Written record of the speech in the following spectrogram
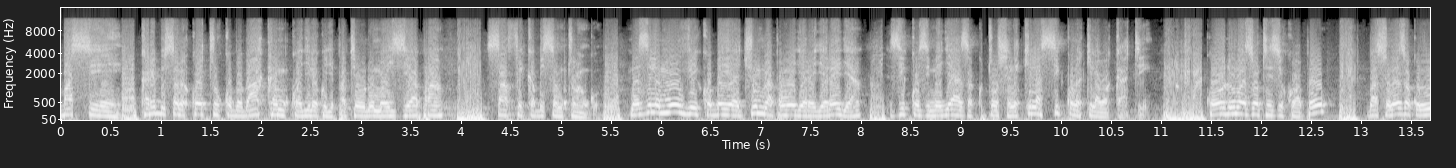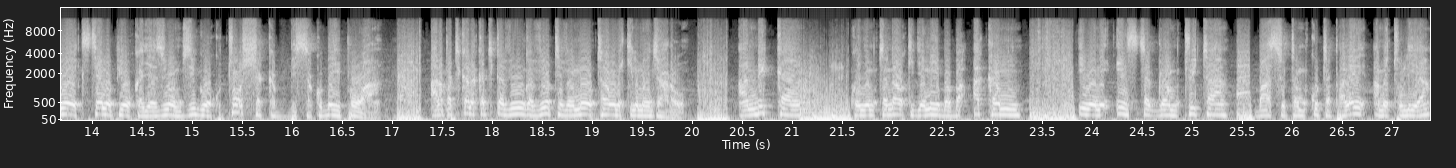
Basi karibu sana kwetu kwa Baba Akram kwa ajili ya kujipatia huduma hizi hapa safi kabisa mtu wangu, na zile movie kwa bei ya jumla pamoja rejareja ziko zimejaa za kutosha, ni kila siku na kila wakati. Kwa huduma zote ziko hapo, basi unaweza kununua external pia ukajaziwa mzigo wa kutosha kabisa kwa bei poa. Anapatikana katika viunga vyote vya Mo Town Kilimanjaro. Andika kwenye mtandao wa kijamii Baba Akram, iwe ni Instagram, Twitter, basi utamkuta pale ametulia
